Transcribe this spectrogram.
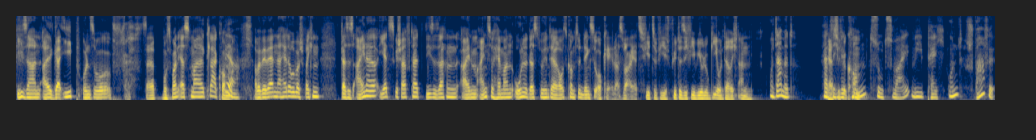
Isan Al-Gaib und so, da muss man erstmal klarkommen. Ja. Aber wir werden nachher darüber sprechen, dass es einer jetzt geschafft hat, diese Sachen einem einzuhämmern, ohne dass du hinterher rauskommst und denkst, okay, das war jetzt viel zu viel, fühlte sich wie Biologieunterricht an. Und damit herzlich, Herzlich willkommen, willkommen. zu zwei wie Pech und Schwafel.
